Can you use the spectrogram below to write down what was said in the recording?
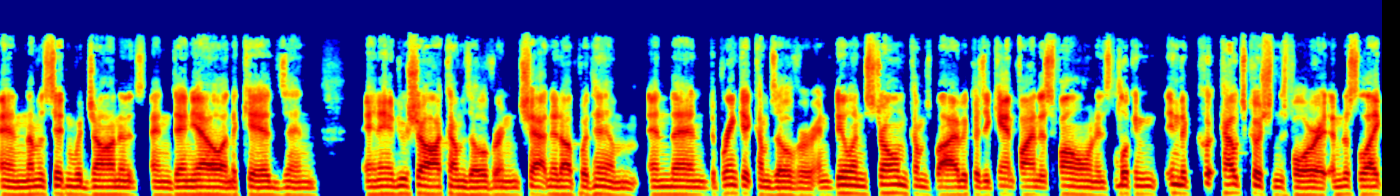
and I'm sitting with John and, and Danielle and the kids and and Andrew Shaw comes over and chatting it up with him. And then DeBrincat comes over and Dylan Strome comes by because he can't find his phone and looking in the couch cushions for it. And just like,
